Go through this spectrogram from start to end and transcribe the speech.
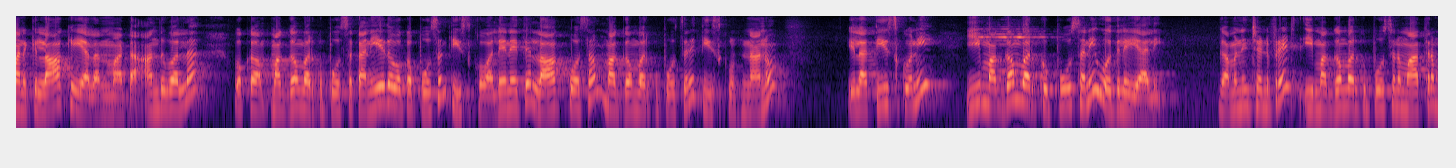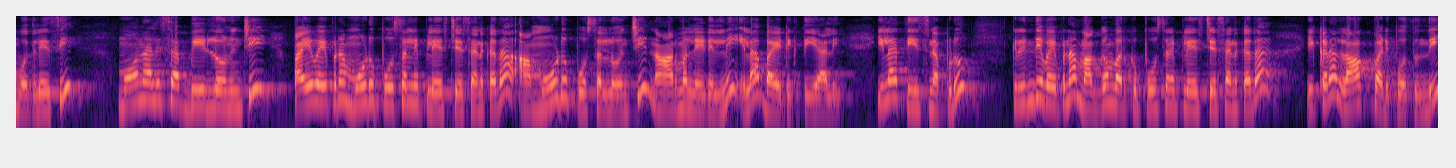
మనకి లాక్ వేయాలన్నమాట. అందువల్ల ఒక మగ్గం వర్క్ పూస కానీ ఏదో ఒక పూసని తీసుకోవాలి. నేనైతే లాక్ కోసం మగ్గం వర్క్ పూసని తీసుకుంటున్నాను. ఇలా తీసుకొని ఈ మగ్గం వర్క్ పూసని వదిలేయాలి. గమనించండి ఫ్రెండ్స్ ఈ మగ్గం వరకు పూసను మాత్రం వదిలేసి మోనాలిసా బీడ్లో నుంచి పై వైపున మూడు పూసల్ని ప్లేస్ చేశాను కదా ఆ మూడు పూసల్లోంచి నార్మల్ నీడిల్ని ఇలా బయటికి తీయాలి. ఇలా తీసినప్పుడు క్రింది వైపున మగ్గం వర్క్ పూసని ప్లేస్ చేశాను కదా ఇక్కడ లాక్ పడిపోతుంది.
